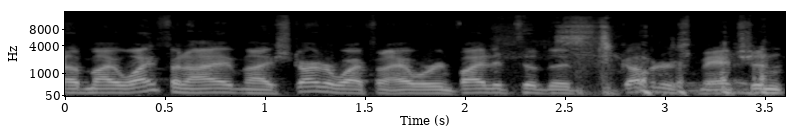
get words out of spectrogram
uh, my wife and I, my starter wife and I, were invited to the governor's mansion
